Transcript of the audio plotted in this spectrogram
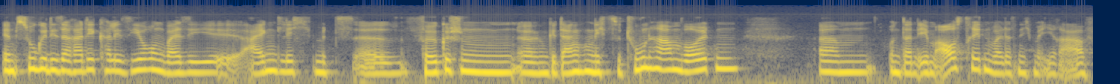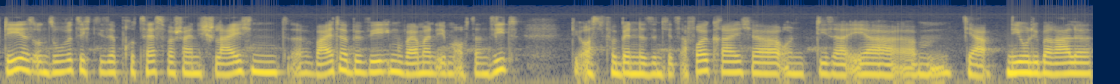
im Zuge dieser Radikalisierung, weil sie eigentlich mit äh, völkischen äh, Gedanken nichts zu tun haben wollten ähm, und dann eben austreten, weil das nicht mehr ihre AfD ist. Und so wird sich dieser Prozess wahrscheinlich schleichend äh, weiter bewegen, weil man eben auch dann sieht, die Ostverbände sind jetzt erfolgreicher und dieser eher ähm, ja, neoliberale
